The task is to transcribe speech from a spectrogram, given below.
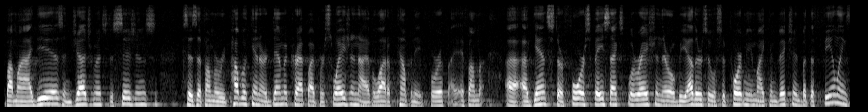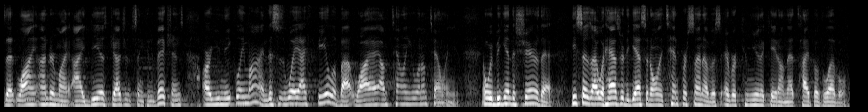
about my ideas and judgments, decisions. He says, if I'm a Republican or a Democrat by persuasion, I have a lot of company. For if, if I'm uh, against or for space exploration. There will be others who will support me in my conviction, but the feelings that lie under my ideas, judgments, and convictions are uniquely mine. This is the way I feel about why I'm telling you what I'm telling you. And we begin to share that. He says, I would hazard a guess that only 10% of us ever communicate on that type of level.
